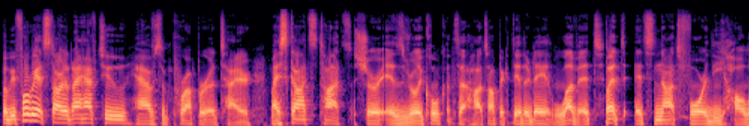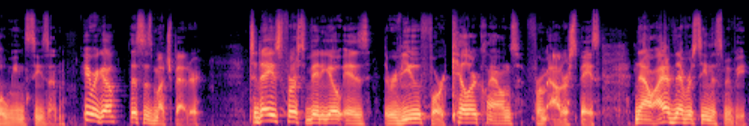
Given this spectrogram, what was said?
But before we get started, I have to have some proper attire. My Scott's Tots shirt is really cool. Got that Hot Topic the other day, love it. But it's not for the Halloween season. Here we go, this is much better. Today's first video is the review for Killer Klowns from Outer Space. Now, I have never seen this movie.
